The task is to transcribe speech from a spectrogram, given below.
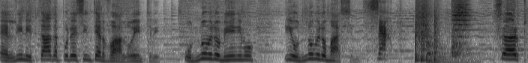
é limitada por esse intervalo entre o número mínimo e o número máximo, certo? Certo.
